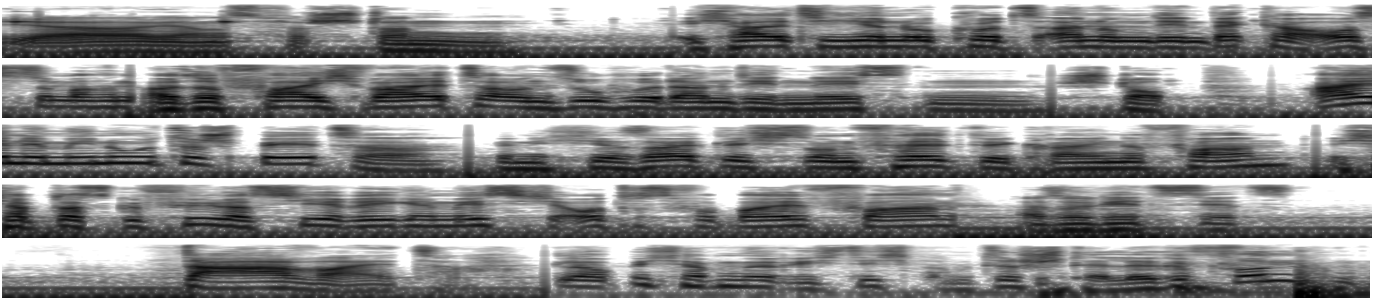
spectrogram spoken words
Ja, wir haben es verstanden. Ich halte hier nur kurz an, um den Wecker auszumachen. Also fahre ich weiter und suche dann den nächsten Stopp. Eine Minute später bin ich hier seitlich so einen Feldweg reingefahren. Ich habe das Gefühl, dass hier regelmäßig Autos vorbeifahren. Also geht's jetzt da weiter. Ich glaube, ich habe eine richtig gute Stelle gefunden.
